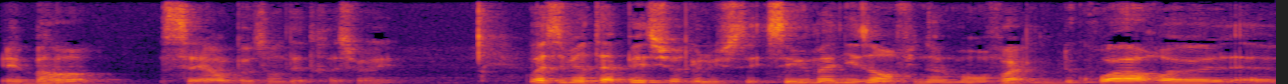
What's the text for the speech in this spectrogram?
eh ben, c'est un besoin d'être rassuré. Ouais, c'est bien tapé sur c'est humanisant finalement, en fait, de croire. Euh,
